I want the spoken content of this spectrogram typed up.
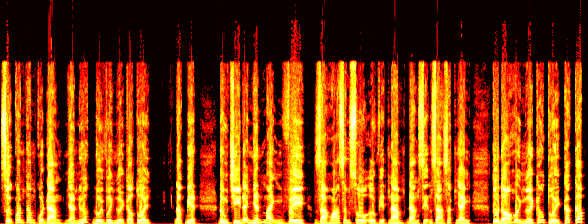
sự quan tâm của Đảng, Nhà nước đối với người cao tuổi. Đặc biệt, đồng chí đã nhấn mạnh về già hóa dân số ở Việt Nam đang diễn ra rất nhanh. Từ đó, hội người cao tuổi các cấp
